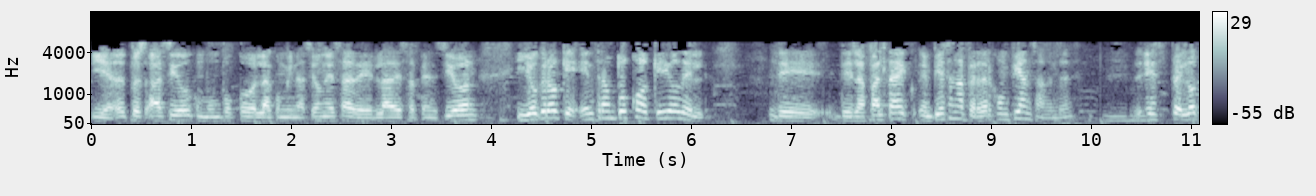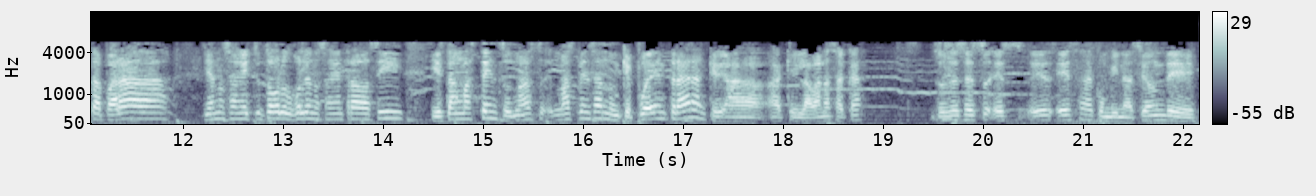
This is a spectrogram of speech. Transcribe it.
y eh, pues ha sido como un poco la combinación esa de la desatención. Y yo creo que entra un poco aquello del de, de la falta de empiezan a perder confianza ¿me entiendes? es pelota parada ya nos han hecho todos los goles nos han entrado así y están más tensos más más pensando en que puede entrar a que a, a que la van a sacar. Entonces es, es, es- esa combinación de,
